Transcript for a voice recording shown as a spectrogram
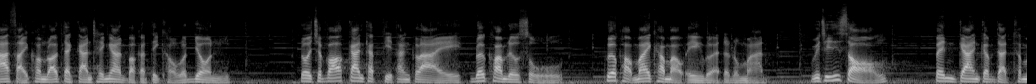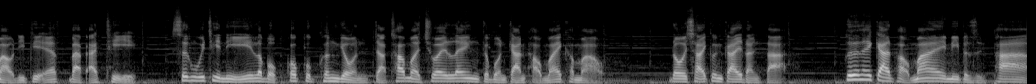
อาศัยความร้อนจากการใช้งานปกติของรถยนต์ โดยเฉพาะการขับขี่ทางไกลด้วยความเร็วสูง เพื่อเผาไหม้ขม่าวเองโดยอัตโนมัติ วิธีที่ 2 เป็นการกำจัดเขม่า DPF แบบ active ซึ่งวิธีนี้ระบบควบคุมเครื่องยนต์จะเข้ามาช่วยเร่งกระบวนการเผาไหม้เขม่าว โดยใช้กลไกต่างๆ เพื่อให้การเผาไหม้มีประสิทธิภาพ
